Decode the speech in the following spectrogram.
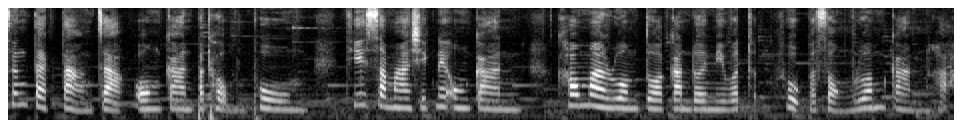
ซึ่งแตกต่างจากองค์การปฐมภูมิ ที่สมาชิกในองค์การเข้ามารวมตัวกันโดยมีวัตถุประสงค์ร่วมกันค่ะ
